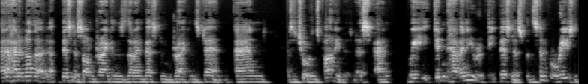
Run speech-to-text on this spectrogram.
And I had another business on Dragons that I invested in Dragons' Den and as a children's party business. And we didn't have any repeat business for the simple reason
